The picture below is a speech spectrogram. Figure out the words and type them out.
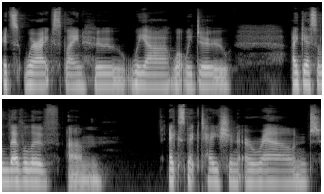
It's where I explain who we are, what we do. I guess a level of um, expectation around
